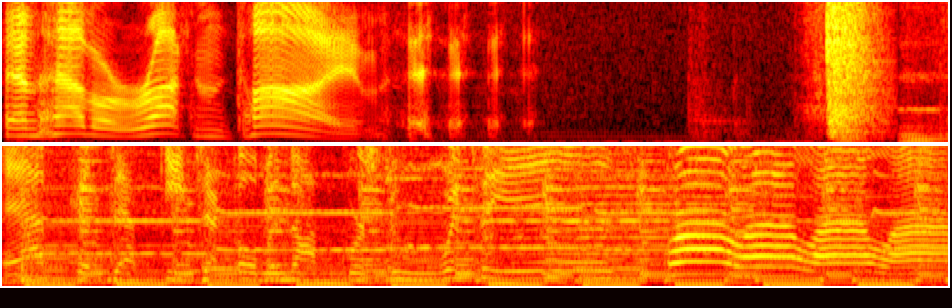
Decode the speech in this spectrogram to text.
and have a rotten time. Abkadabky, Jekyll, and awkward Stuences. La la la la.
